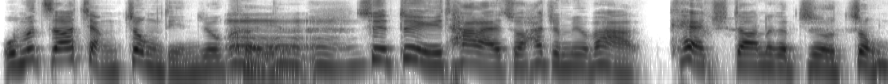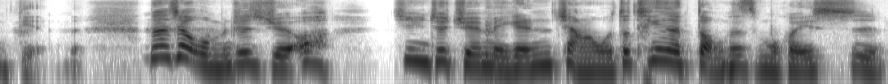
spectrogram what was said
我们只要讲重点就可以了。嗯嗯嗯。所以对于他来说，他就没有办法 catch 到那个只有重点的。那像我们就觉得哦。进去就觉得每个人讲的我都听得懂是怎么回事，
